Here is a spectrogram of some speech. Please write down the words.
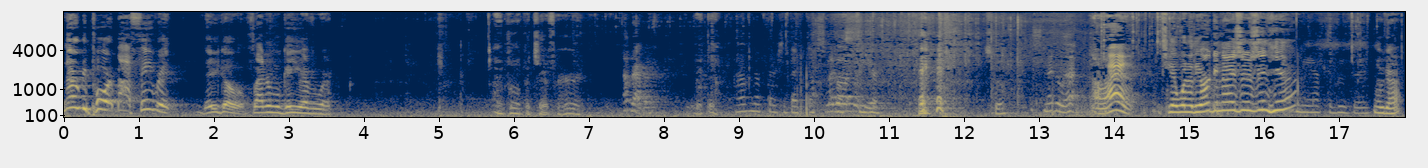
Nerd report, my favorite. There you go. Flatter will get you everywhere. I'll pull up a chair for her. I'll grab her. Right there. I don't know if there's a bed. Let's I'll go let's over see here. her. Let's go. Snuggle up. All right. Let's get one of the organizers in here. We have to move her. What we got?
